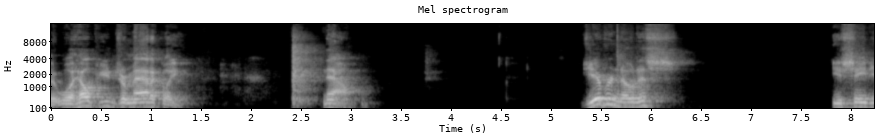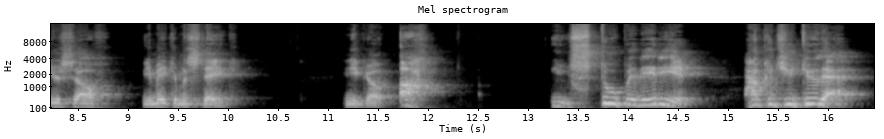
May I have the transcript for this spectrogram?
that will help you dramatically. Now, do you ever notice you say to yourself, you make a mistake, and you go, ah, you stupid idiot. How could you do that?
